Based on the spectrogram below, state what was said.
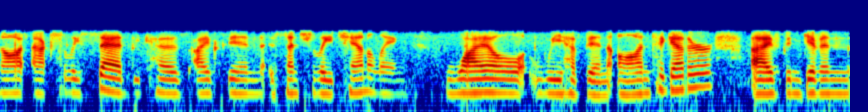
not actually said because I've been essentially channeling while we have been on together, I've been given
